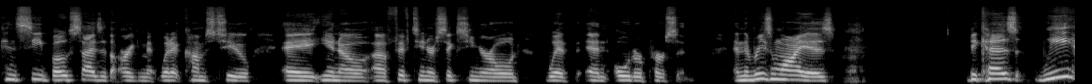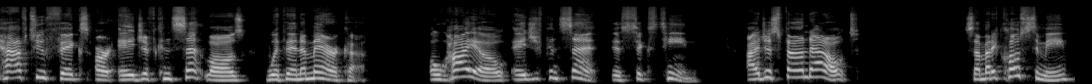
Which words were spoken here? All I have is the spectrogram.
can see both sides of the argument when it comes to a you know a 15 or 16 year old with an older person, and the reason why is because we have to fix our age of consent laws within America. Ohio, age of consent is 16. I just found out somebody close to me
